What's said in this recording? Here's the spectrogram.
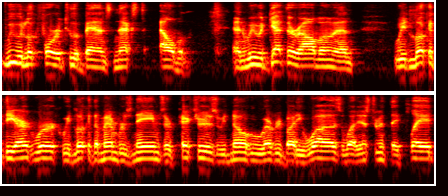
we would look forward to a band's next album, and we would get their album and we'd look at the artwork, we'd look at the members' names or pictures, we'd know who everybody was, what instrument they played,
